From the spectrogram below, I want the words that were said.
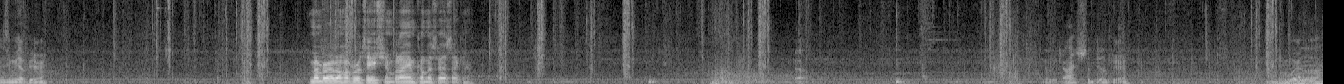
He's gonna be up here. Remember, I don't have rotation, but I am coming as fast as I can. Yeah. The guy should be up here. Where though?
